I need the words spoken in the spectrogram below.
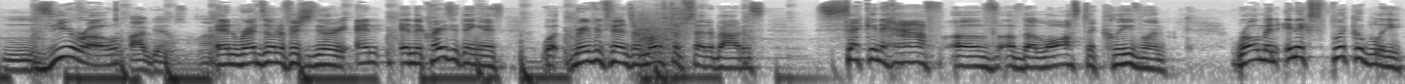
hmm. zero. Five games. Wow. And red zone efficiency 30. And, and the crazy thing is, what Ravens fans are most upset about is second half of, of the loss to Cleveland. Roman inexplicably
